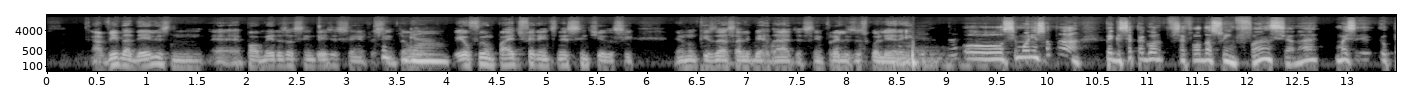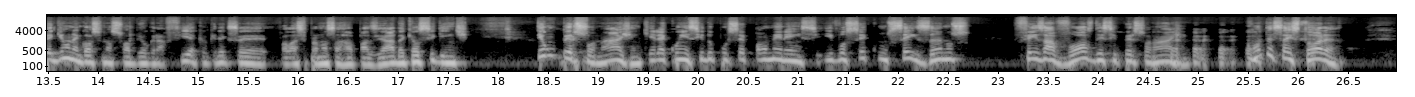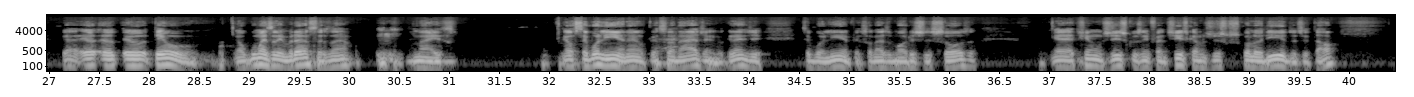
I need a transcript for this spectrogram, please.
a vida deles hum, é Palmeiras assim desde sempre. Assim. Então, legal. eu fui um pai diferente nesse sentido, assim. Eu não quis dar essa liberdade assim para eles escolherem. Ô, Simone, só para você pegou, você falou da sua infância, né? Mas eu, eu peguei um negócio na sua biografia que eu queria que você falasse para nossa rapaziada, que é o seguinte: tem um personagem que ele é conhecido por ser palmeirense e você com seis anos fez a voz desse personagem. Conta essa história. Eu, eu, eu tenho algumas lembranças, né? Mas é o Cebolinha, né? O personagem, o grande Cebolinha, personagem do Maurício de Souza. É, tinha uns discos infantis, que eram uns discos coloridos e tal.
